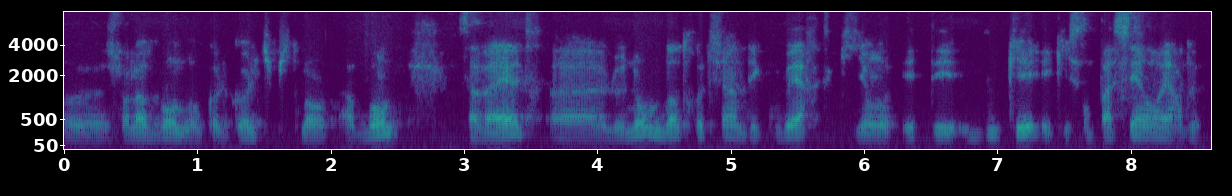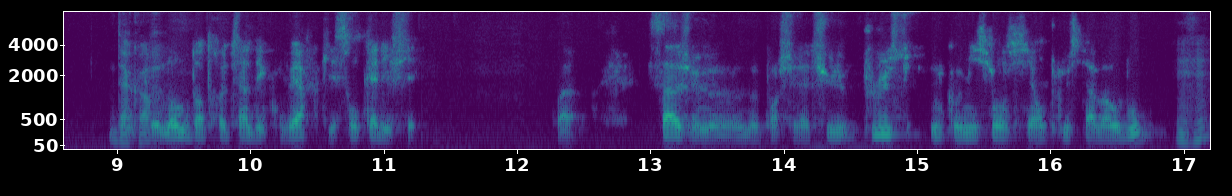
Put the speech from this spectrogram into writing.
euh, sur l'outbound, donc call call typiquement outbound, ça va être euh, le nombre d'entretiens découvertes qui ont été bookés et qui sont passés en R2. D'accord. Le nombre d'entretiens découverts qui sont qualifiés. Voilà. Ça, je vais me, pencher là-dessus. Plus une commission si en plus ça va au bout. Mhm.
